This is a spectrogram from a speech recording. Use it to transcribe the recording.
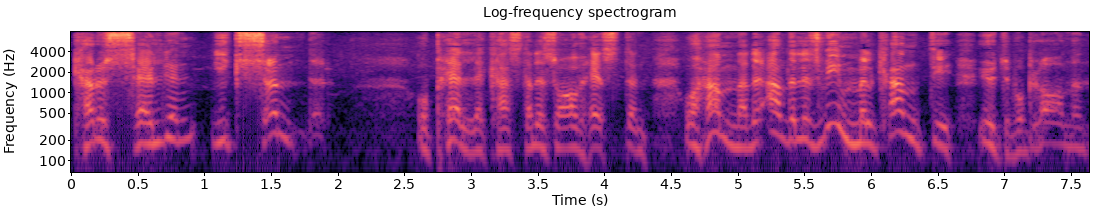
Karusellen gick sönder och Pelle kastades av hästen och hamnade alldeles vimmelkantig ute på planen.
